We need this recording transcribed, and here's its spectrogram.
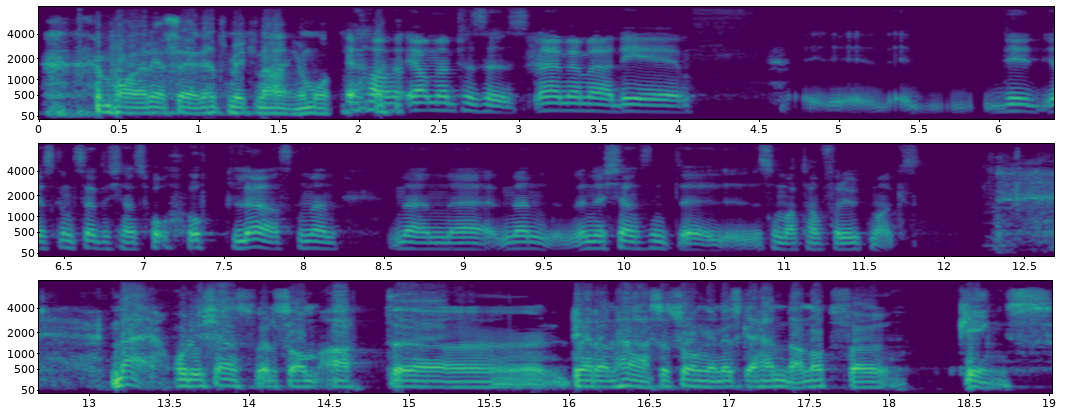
Bara det säger rätt mycket när han gör mål. ja, ja, men precis. Nej, men jag menar, det är det, jag ska inte säga att det känns hopplöst men, men, eh, men, men det känns inte som att han får ut max. Nej, och det känns väl som att uh, det är den här säsongen det ska hända något för Kings.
